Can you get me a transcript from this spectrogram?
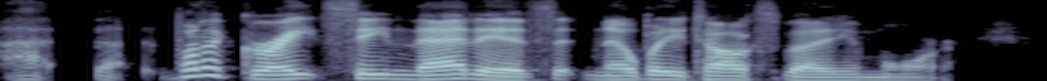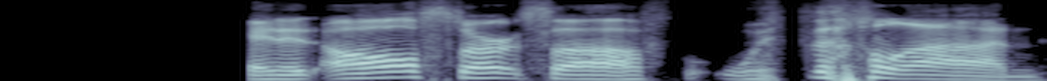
I- what a great scene that is that nobody talks about anymore. And it all starts off with the line.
